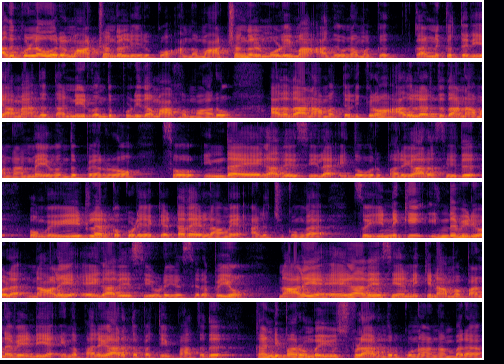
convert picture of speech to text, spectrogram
அதுக்குள்ளே ஒரு மாற்றங்கள் இருக்கும். அந்த மாற்றங்கள் மூலிமா அது நமக்கு கண்ணுக்கு தெரியாமல் அந்த தண்ணீர் வந்து புனிதமாக மாறும். அதை தான் நாம் தெளிக்கிறோம். அதுலேருந்து தான் நாம் நன்மையை வந்து பெறுறோம். ஸோ இந்த ஏகாதேசியில் இந்த ஒரு பரிகாரம் செய்து உங்கள் வீட்டில் இருக்கக்கூடிய கெட்டதை எல்லாமே அழிச்சுக்குங்க. ஸோ இன்றைக்கி இந்த வீடியோவில் நாளைய ஏகாதேசியுடைய சிறப்பையும் நாளைய ஏகாதேசி அன்னைக்கு நாம் பண்ண வேண்டிய இந்த பரிகாரத்தை பற்றியும் பார்த்தது கண்டிப்பாக ரொம்ப யூஸ்ஃபுல்லாக இருந்திருக்கும் நான் நம்புகிறேன்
